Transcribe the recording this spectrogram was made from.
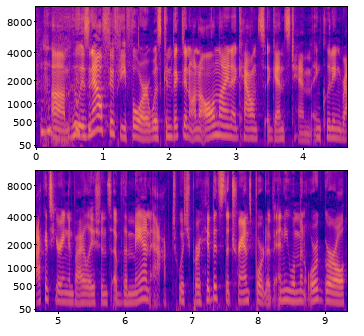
um, who is now 54, was convicted on all nine accounts against him, including racketeering and violations of the Mann Act, which prohibits the transport of any woman or girl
